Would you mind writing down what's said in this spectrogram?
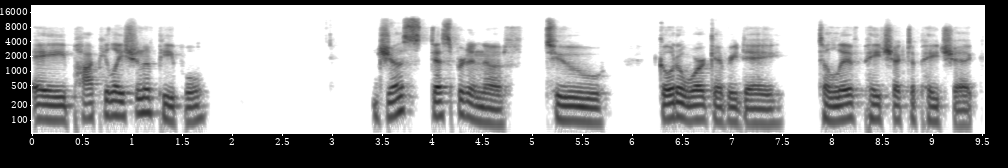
a population of people just desperate enough to go to work every day to live paycheck to paycheck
